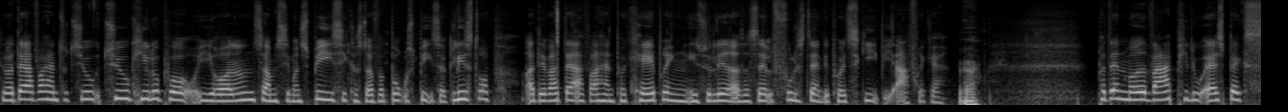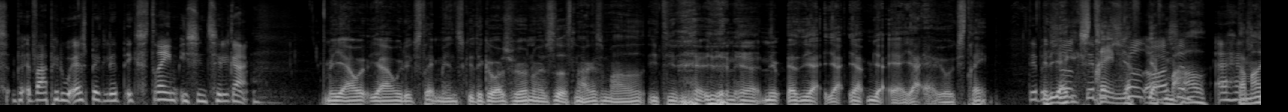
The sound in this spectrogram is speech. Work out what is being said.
Det var derfor, han tog 20, 20 kilo på i rollen som Simon Spies i Christoffer Bo Spies og Glistrup, og det var derfor, han på kabringen isolerede sig selv fuldstændig på et skib i Afrika. Ja. På den måde var Pilu, Asbæks, var Pilu Asbæk lidt ekstrem i sin tilgang. Men jeg er, jo, jeg er jo et ekstremt menneske. Det kan jeg også høre, når jeg sidder og snakker så meget i, din her, i den her... Altså, jeg, jeg, jeg, jeg, jeg, er jo ekstrem. Det Eller jeg er ikke ekstrem, jeg- betød jeg er også, meget- han der er meget skulle,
